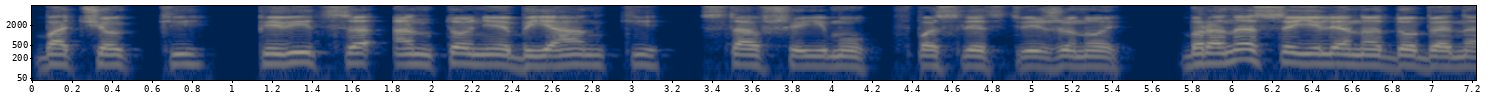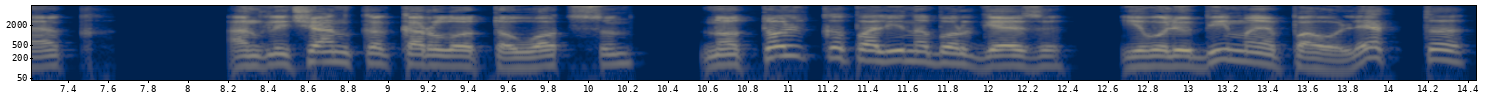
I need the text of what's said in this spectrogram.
Бачокки, певица Антония Бьянки, ставшая ему впоследствии женой, баронесса Елена Добенек, англичанка Карлотта Уотсон, но только Полина Боргезе, его любимая Паулетта,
